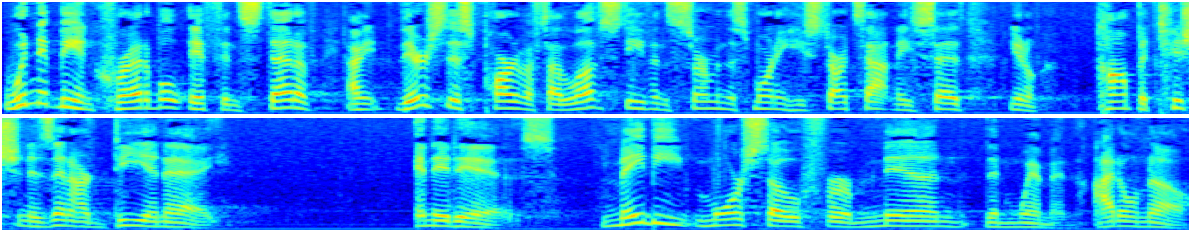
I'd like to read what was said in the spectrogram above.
Wouldn't it be incredible if instead of, I mean, there's this part of us. I love Stephen's sermon this morning. He starts out and he says, you know, competition is in our DNA. And it is. Maybe more so for men than women. I don't know.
